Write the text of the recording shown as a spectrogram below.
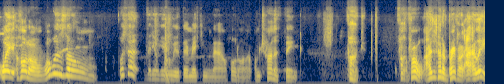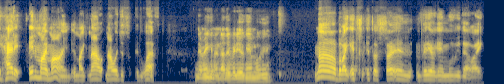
Wait, hold on. What was um? What's that video game movie that they're making now? Hold on, I'm, I'm trying to think. Fuck, fuck, bro. I just had a brain. I, I literally had it in my mind, and like now, now it just it left. They're making another video game movie. No, no, no, but like it's it's a certain video game movie that like.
